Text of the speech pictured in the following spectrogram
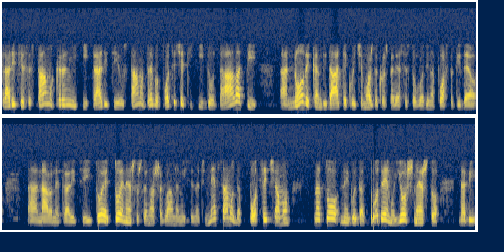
tradicija se stalno krnji i tradiciju stalno treba podsjećati i dodavati a, nove kandidate koji će možda kroz 50-100 godina postati deo a, narodne tradicije. I to je, to je nešto što je naša glavna misija. Znači, ne samo da podsjećamo na to, nego da dodajemo još nešto da bi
